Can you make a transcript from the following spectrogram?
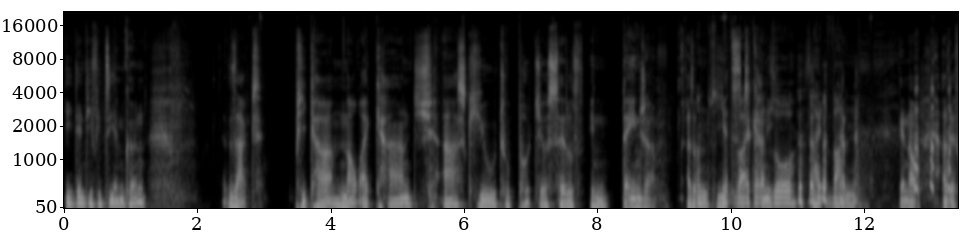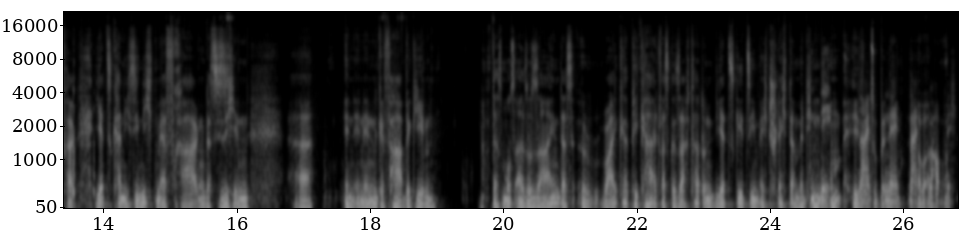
identifizieren können, sagt Picard, now I can't ask you to put yourself in danger. Also Und jetzt Riker kann ich, so, seit wann? genau, also er fragt, jetzt kann ich sie nicht mehr fragen, dass sie sich in, äh, in, in, in Gefahr begeben. Das muss also sein, dass Riker Picard etwas gesagt hat und jetzt geht es ihm echt schlecht damit, ihn Nee, um Hilfe nein, zu bitten. nee, nein, Aber- überhaupt nicht.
